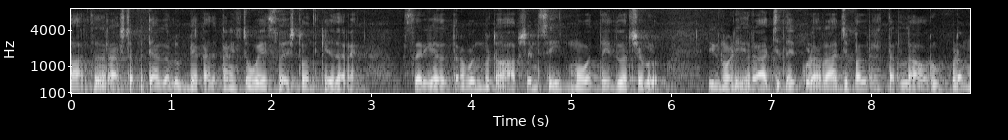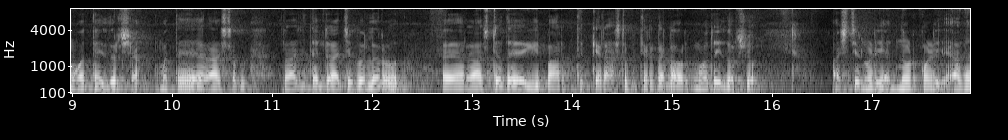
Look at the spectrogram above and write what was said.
ಭಾರತದ ರಾಷ್ಟ್ರಪತಿ ಆಗಲು ಬೇಕಾದ ಕನಿಷ್ಠ ವಯಸ್ಸು ಎಷ್ಟು ಅಂತ ಕೇಳಿದ್ದಾರೆ. ಸರಿಯಾದ ಉತ್ತರ ಬಂದ್ಬಿಟ್ಟು ಆಪ್ಷನ್ ಸಿ ಮೂವತ್ತೈದು ವರ್ಷಗಳು. ಈಗ ನೋಡಿ, ರಾಜ್ಯದಲ್ಲಿ ಕೂಡ ರಾಜ್ಯಪಾಲರು ಇರ್ತಾರಲ್ಲ, ಅವ್ರಿಗೂ ಕೂಡ ಮೂವತ್ತೈದು ವರ್ಷ. ಮತ್ತು ರಾಷ್ಟ್ರ, ರಾಜ್ಯದಲ್ಲಿ ರಾಜ್ಯಪಾಲರು ರಾಷ್ಟ್ರದ ಈ ಭಾರತಕ್ಕೆ ರಾಷ್ಟ್ರಪತಿ ಇರ್ತಾರಲ್ಲ, ಅವ್ರಿಗೆ ಮೂವತ್ತೈದು ವರ್ಷ ಅಷ್ಟೇ ನೋಡಿ, ಅದು ನೋಡ್ಕೊಂಡು ಅದು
